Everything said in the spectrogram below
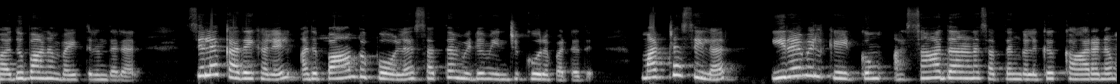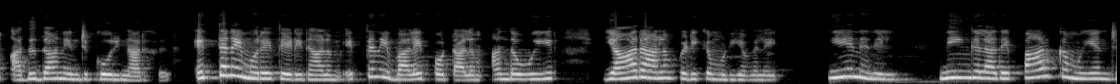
மதுபானம் வைத்திருந்தனர். சில கதைகளில் அது பாம்பு போல சத்தம் விடும் என்று கூறப்பட்டது. மற்ற சிலர் இரவில் கேட்கும் அசாதாரண சத்தங்களுக்கு காரணம் அதுதான் என்று கூறினார்கள். எத்தனை முறை தேடினாலும் எத்தனை வலை போட்டாலும் அந்த உயிர் யாராலும் பிடிக்க முடியவில்லை. ஏனெனில் நீங்கள் அதை பார்க்க முயன்ற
